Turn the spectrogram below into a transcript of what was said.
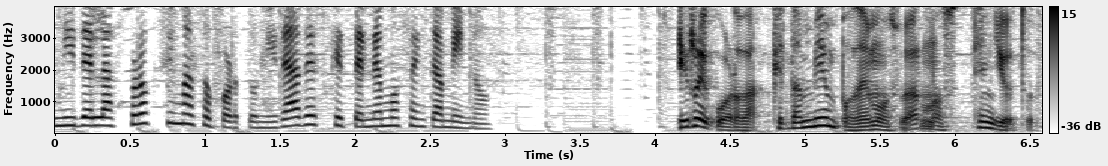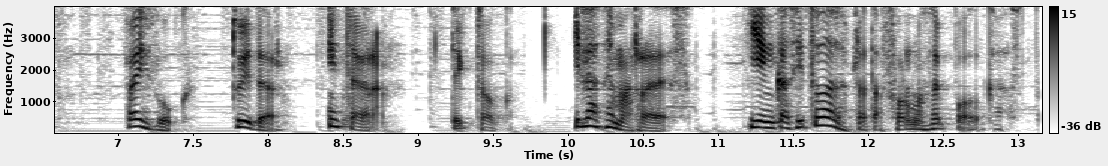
ni de las próximas oportunidades que tenemos en camino. Y recuerda que también podemos vernos en YouTube, Facebook, Twitter, Instagram, TikTok y las demás redes. Y en casi todas las plataformas de podcast.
